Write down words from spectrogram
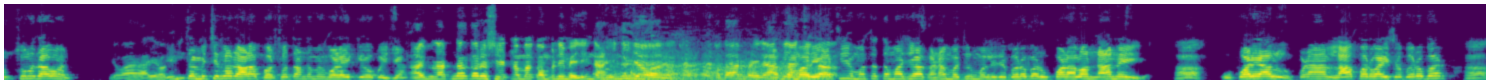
નુકસાન જ આવે ને. એ વાત સારી. હવે એમ તમે કેટલા દાડા ભરશો ત્યાં તમે વળાઈ કેવો પૈસા? આવી વાત ના કરો શેઠ કંપની મેલી નાહી નહીં જવાના. બાર મહિના તમારી આથી એમાં તો તમારે જેવા ઘણા મજૂર મળી રહે. બરોબર? ઉપાડ આલો ના નહીં. હા. ઉપાડે આલું. પણ આ લાપરવાહી છે બરોબર? હા.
